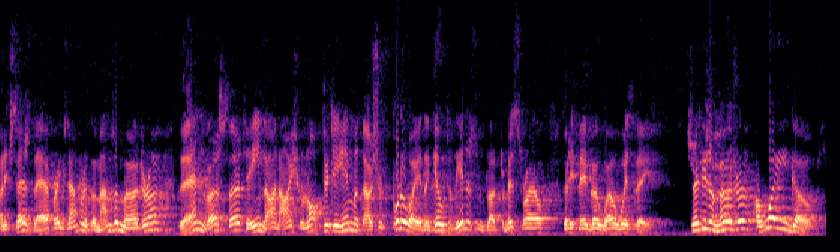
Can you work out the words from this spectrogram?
and it says there, for example, if the man's a murderer, then, verse 13, thine eye shall not pity him, but thou shalt put away the guilt of the innocent blood from Israel, that it may go well with thee. So if he's a murderer, away he goes.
